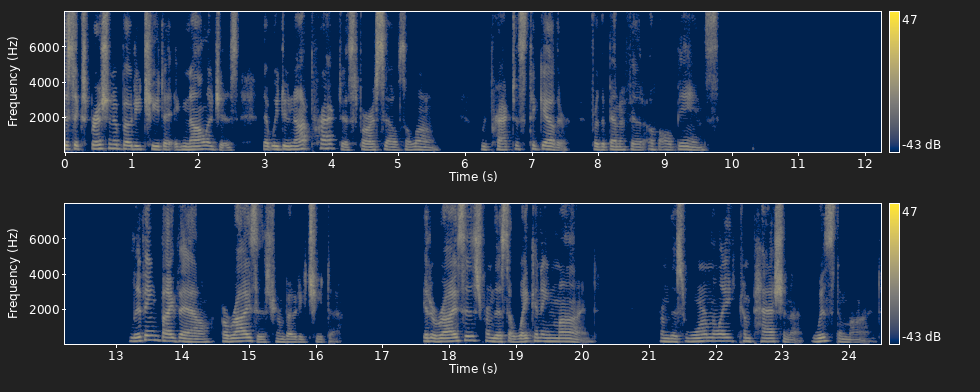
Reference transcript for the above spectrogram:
This expression of bodhicitta acknowledges that we do not practice for ourselves alone. We practice together for the benefit of all beings. Living by vow arises from bodhicitta. It arises from this awakening mind, from this warmly compassionate wisdom mind,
